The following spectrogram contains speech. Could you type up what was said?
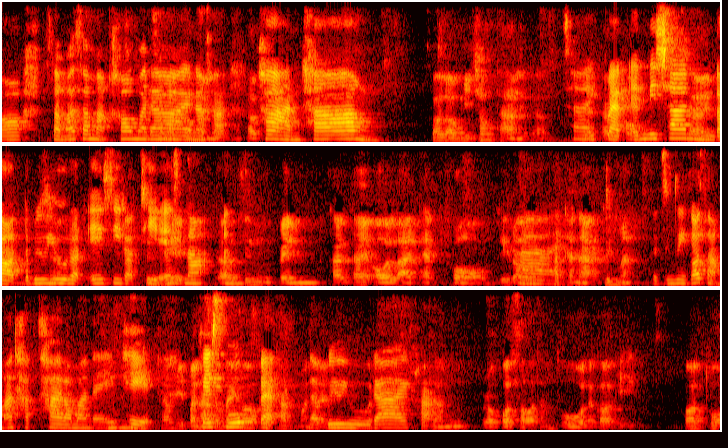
ก็สามารถสมัครเข้ามาสได้มัรเข้ามานะคะนะครับผ่านทาง ก็เรามีช่องทางอยู่แล้ว ใช่นะครับ grad ของ admission ใช่ wu ac ซึ่ง ts เป็นเนาะเอ่อซึ่งเป็นคล้ายๆออนไลน์แพลตฟอร์มที่เราใช่พัฒนาขึ้นมา แต่จริงๆก็สามารถทักทายเรามาในเพจถ้ามีปัญหาตรงไหน Facebook ก็ grad ทักมาได้ wu ได้ค่ะ ทั้งรปสทั้งโทแล้วก็เอกก็ทั่ว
